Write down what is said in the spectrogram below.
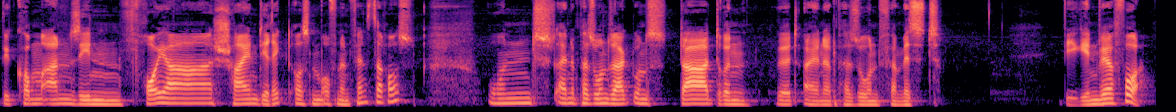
Wir kommen an, sehen Feuerschein direkt aus dem offenen Fenster raus. Und eine Person sagt uns, da drin wird eine Person vermisst. Wie gehen wir vor?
